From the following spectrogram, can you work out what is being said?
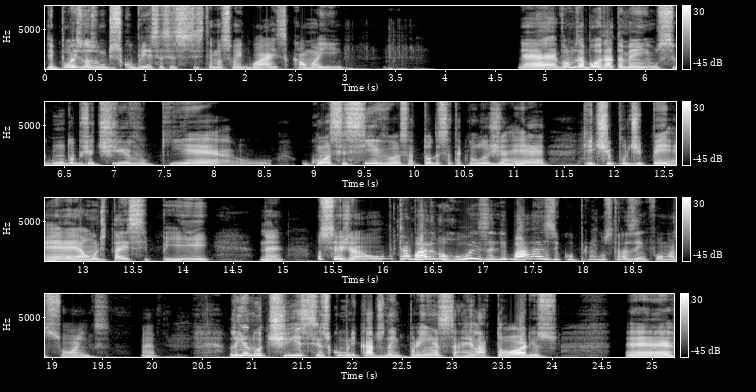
Depois nós vamos descobrir se esses sistemas são iguais, calma aí. É, vamos abordar também o segundo objetivo, que é o, o quão acessível essa, toda essa tecnologia é, que tipo de IP é, onde está esse IP, né? Ou seja, um trabalho no RUIS ali básico para nos trazer informações. Né? Leia notícias, comunicados na imprensa, relatórios, é,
